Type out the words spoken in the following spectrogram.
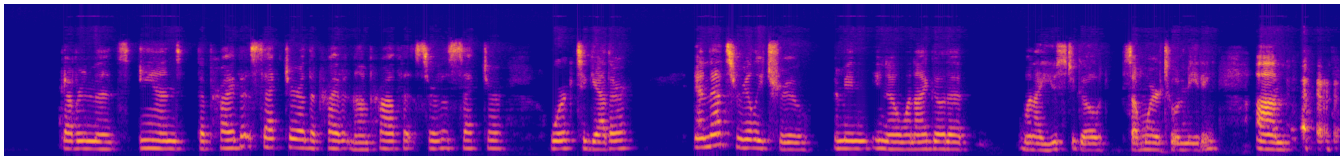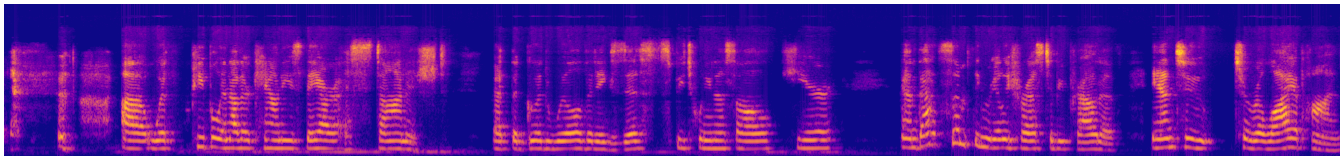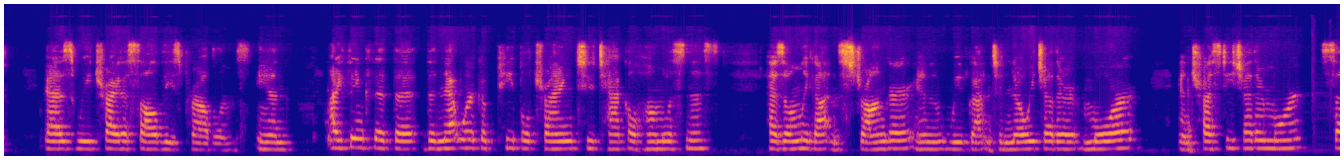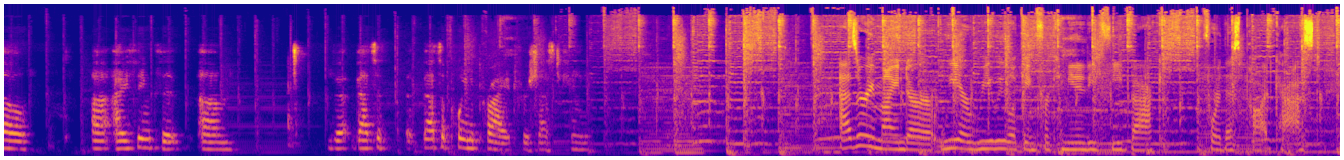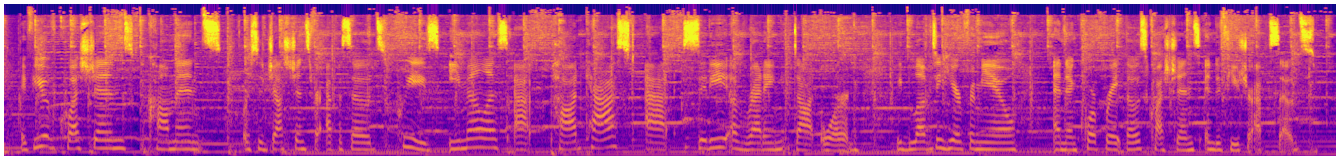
governments, and the private sector, the private nonprofit service sector work together. And that's really true. I mean, you know, when I go to, when I used to go somewhere to a meeting um, uh, with people in other counties, they are astonished at the goodwill that exists between us all here. And that's something really for us to be proud of and to to rely upon as we try to solve these problems. And I think that the, the network of people trying to tackle homelessness has only gotten stronger, and we've gotten to know each other more and trust each other more. So uh, I think that, um, that that's a that's a point of pride for Shasta County. As a reminder, we are really looking for community feedback for this podcast. If you have questions, comments, or suggestions for episodes, please email us at podcast at cityofredding.org. We'd love to hear from you and incorporate those questions into future episodes.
